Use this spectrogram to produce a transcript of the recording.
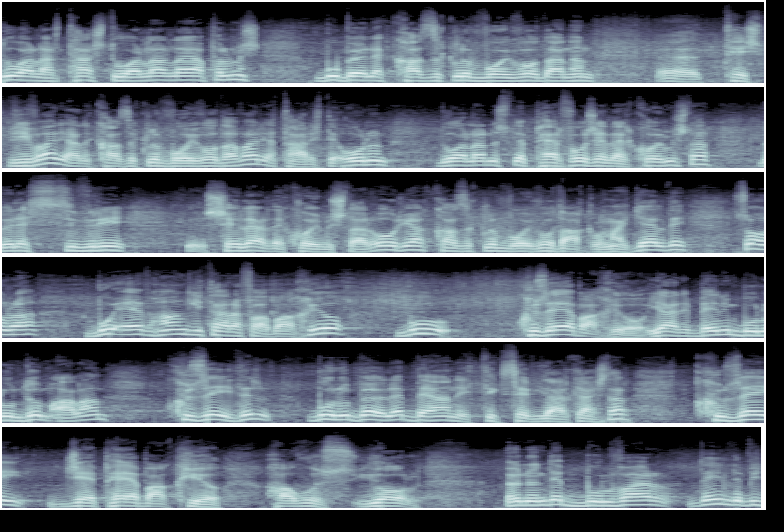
Duvarlar taş duvarlarla yapılmış. Bu böyle kazıklı Voyvoda'nın e, teşbihi var yani kazıklı Voyvoda var ya tarihte. Onun duvarların üstüne perfojeler koymuşlar. Böyle sivri şeyler de koymuşlar. Oraya kazıklı Voyvoda aklıma geldi. Sonra bu ev hangi tarafa bakıyor? Bu kuzeye bakıyor. Yani benim bulunduğum alan kuzeydir. Bunu böyle beyan ettik sevgili arkadaşlar. Kuzey cepheye bakıyor. Havuz, yol. Önünde bulvar değil de bir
